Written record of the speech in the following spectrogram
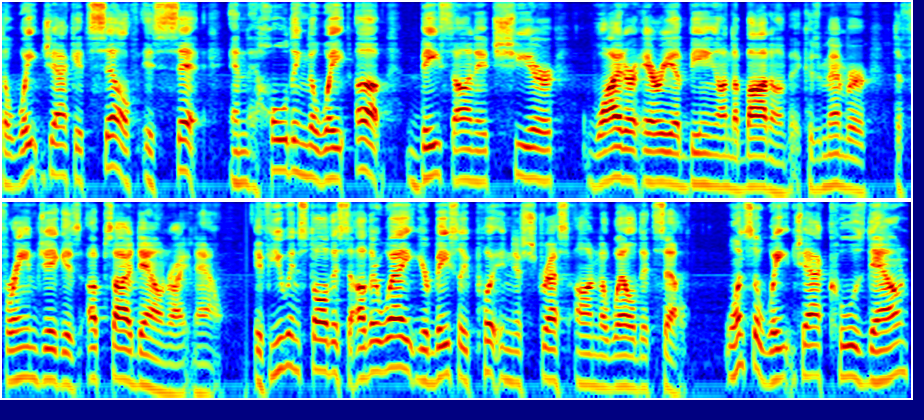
The weight jack itself is set and holding the weight up based on its sheer wider area being on the bottom of it. Because remember, the frame jig is upside down right now. If you install this the other way, you're basically putting your stress on the weld itself. Once the weight jack cools down,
